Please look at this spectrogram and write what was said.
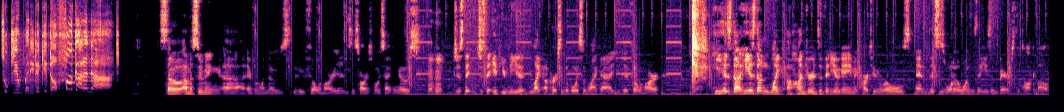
So get ready to get the fuck out of Dodge. So I'm assuming uh, everyone knows who Phil LaMarr is as far as voice acting goes. Mhm. Just that, just that if you need it, like a person to voice a black guy, you get Phil LaMarr. He has done he has done like hundreds of video game and cartoon roles, and this is one of the ones that he's embarrassed to talk about.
